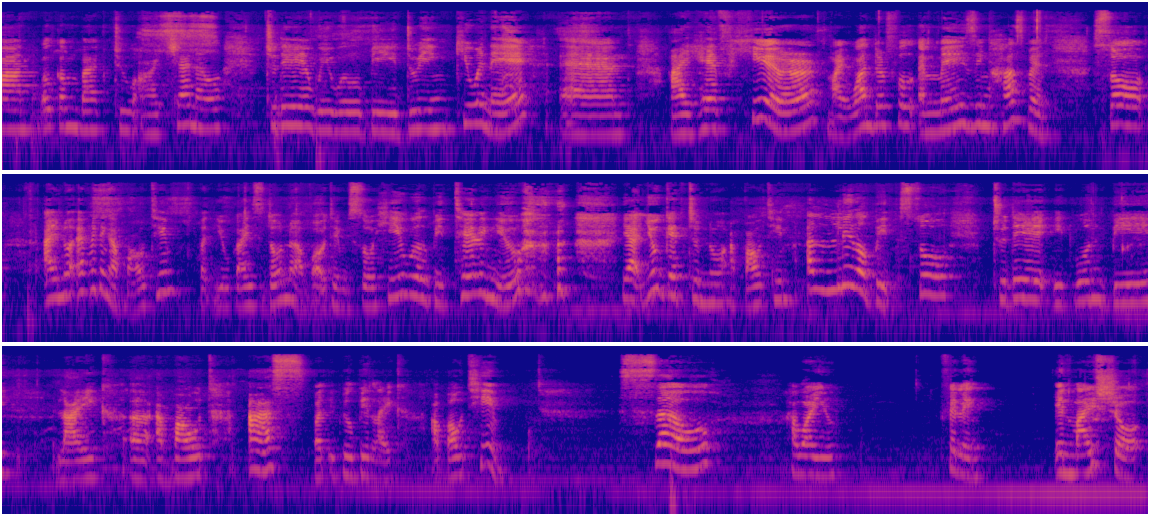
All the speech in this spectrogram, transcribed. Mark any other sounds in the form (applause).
everyone. Welcome back to our channel. Today we will be doing Q&A and I have here my wonderful amazing husband. So I know everything about him but you guys don't know about him. So he will be telling you. (laughs) Yeah you get to know about him a little bit. So today it won't be like uh, about us but it will be like about him so, how are you feeling in my show? (laughs)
